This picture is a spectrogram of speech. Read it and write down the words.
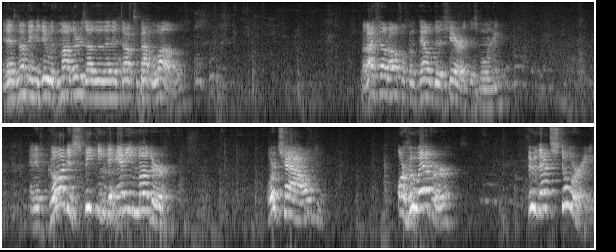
It has nothing to do with mothers other than it talks about love. But I felt awful compelled to share it this morning. And if God is speaking to any mother or child or whoever through that story,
